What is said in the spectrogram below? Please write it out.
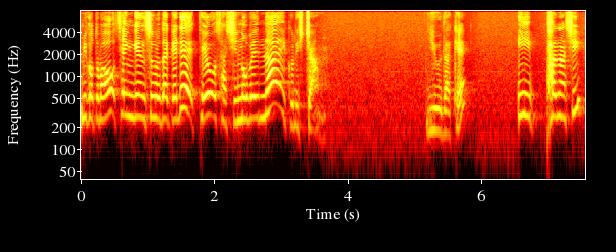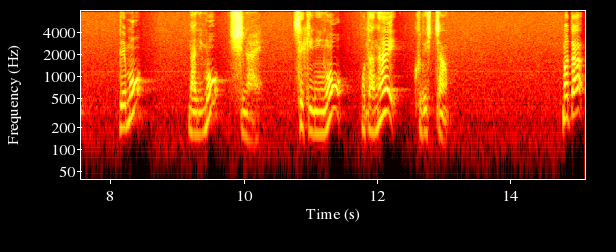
御言葉を宣言するだけで手を差し伸べないクリスチャン。言うだけ。言いっぱなしでも何もしない。責任を持たないクリスチャン。また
